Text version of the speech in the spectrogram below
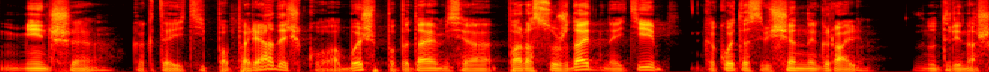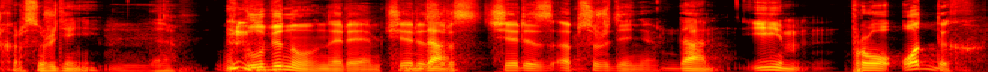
меньше как-то идти по порядочку, а больше попытаемся порассуждать, найти какой-то священный граль внутри наших рассуждений. Да. В глубину ныряем через, Да. рас- через обсуждение. Да, и про отдых,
